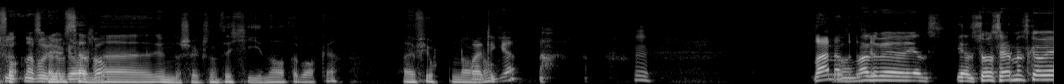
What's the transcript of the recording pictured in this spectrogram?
slutten av forrige uke, i hvert fall. sende undersøkelsen til Kina tilbake? Det er jo 14 dager Veit nå. ikke. Nei, men Nei, det gjens- gjenstår å se, men skal vi,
